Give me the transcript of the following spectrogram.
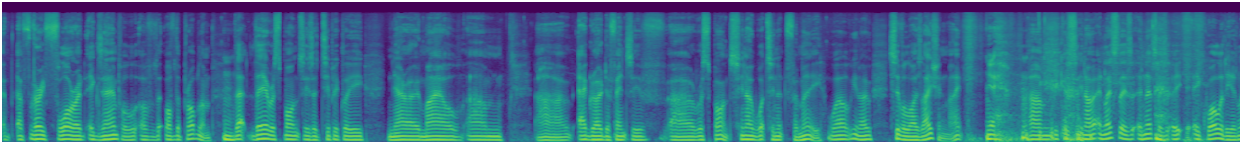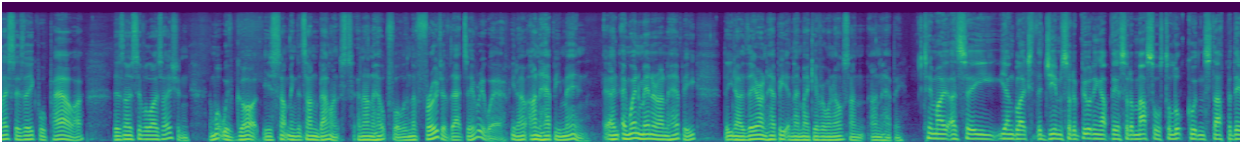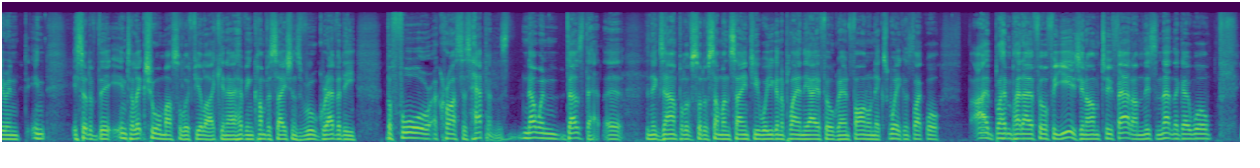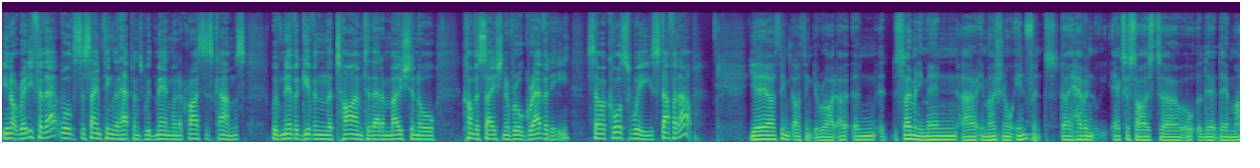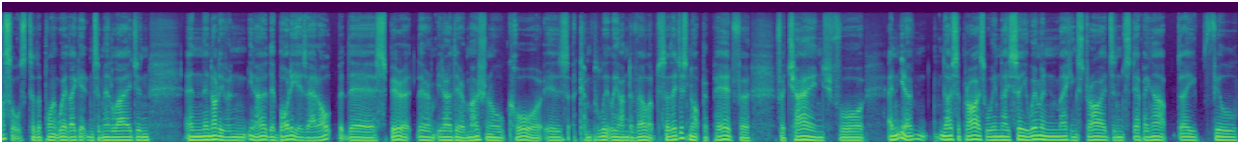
a, a, very florid example of the, of the problem. Mm. That their response is a typically narrow male. Um, uh, agro defensive uh, response. You know, what's in it for me? Well, you know, civilization, mate. Yeah. um, because you know, unless there's unless there's e- equality, unless there's equal power, there's no civilization. And what we've got is something that's unbalanced and unhelpful, and the fruit of that's everywhere. You know, unhappy men. And, and when men are unhappy, you know, they're unhappy and they make everyone else un- unhappy. Tim, I, I, see young blokes at the gym sort of building up their sort of muscles to look good and stuff, but they're in, in sort of the intellectual muscle, if you like, you know, having conversations of real gravity before a crisis happens. No one does that. Uh, an example of sort of someone saying to you, well, you're going to play in the AFL grand final next week. And it's like, well, I haven't played AFL for years. You know, I'm too fat. I'm this and that. And they go, well, you're not ready for that. Well, it's the same thing that happens with men when a crisis comes. We've never given the time to that emotional conversation of real gravity. So of course we stuff it up. Yeah, I think I think you're right. Uh, and so many men are emotional infants. They haven't exercised uh, their, their muscles to the point where they get into middle age, and and they're not even you know their body is adult, but their spirit, their you know their emotional core is completely undeveloped. So they're just not prepared for for change. For and you know, no surprise when they see women making strides and stepping up, they feel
